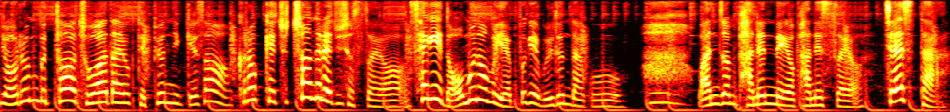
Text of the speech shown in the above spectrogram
여름부터 조아다육 대표님께서 그렇게 추천을 해주셨어요. 색이 너무너무 예쁘게 물든다고. 완전 반했네요, 반했어요. 제스타.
